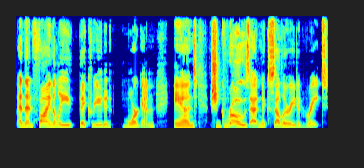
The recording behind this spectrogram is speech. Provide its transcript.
And then finally, they created Morgan, and she grows at an accelerated rate.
